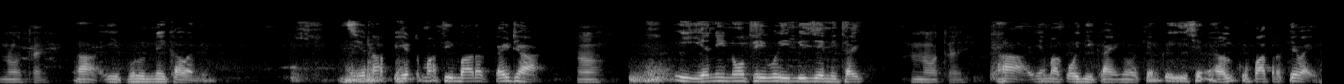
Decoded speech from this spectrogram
નો થાય. હા એ ભૂલ નહીં ખાવાની. જેના પેટમાંથી બાળક કાઢ્યા હા. એ એની નો થઈ હોય ઈ બીજેની થાય. નો થાય. હા એમાં કોઈ દી કઈ ન હોય. કેમ કે ઈ છે ને હલકું પાત્ર કહેવાય.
